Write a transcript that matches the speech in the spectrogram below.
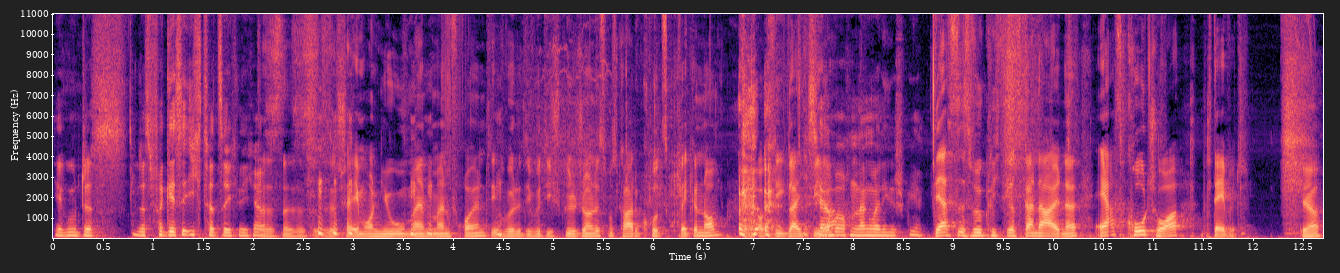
Ja gut, das, das vergesse ich tatsächlich, ja. Das ist, das ist, das ist Shame on you, mein, mein Freund. Die würde, die wird die Spieljournalismus gerade kurz weggenommen. Ob sie gleich das ist wieder. ja aber auch ein langweiliges Spiel. Das ist wirklich der Skandal, ne? Erst Kotor, David. Ja.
